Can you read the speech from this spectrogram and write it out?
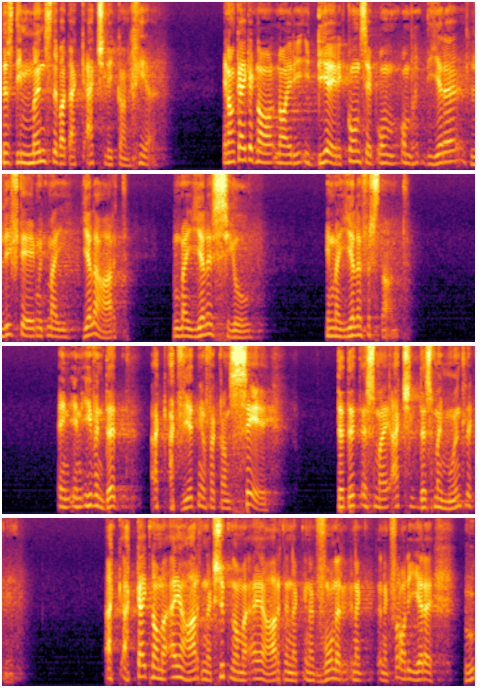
dis die minste wat ek actually kan gee. En dan kyk ek na na hierdie idee, hierdie konsep om om die Here lief te hê met my hele hart, met my hele siel en my hele verstand. En en ewen dit, ek ek weet nie of ek kan sê dit dit is my actually dis my moontlik nie. Ek ek kyk na my eie hart en ek soek na my eie hart en ek en ek wonder en ek en ek vra die Here hoe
